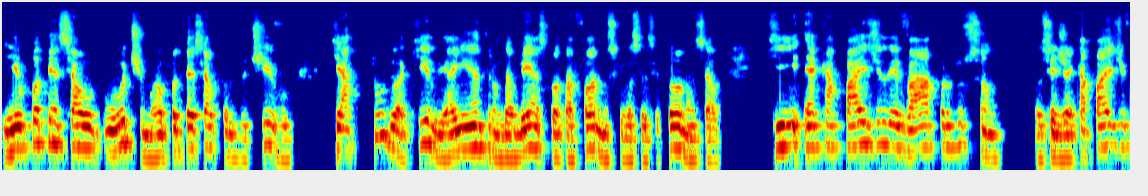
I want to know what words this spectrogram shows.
E o potencial último é o potencial produtivo, que há tudo aquilo, e aí entram também as plataformas que você citou, Marcelo, que é capaz de levar à produção ou seja, é capaz de,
